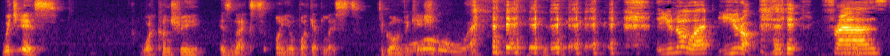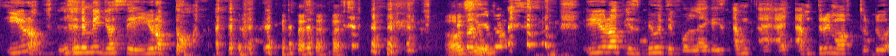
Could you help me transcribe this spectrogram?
which is what country is next on your bucket list to go on vacation? You know what? Europe. France, Europe. Let me just say Europe tour. because you know Europe is beautiful. Like it's, I'm, I, I- I'm dream of to do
